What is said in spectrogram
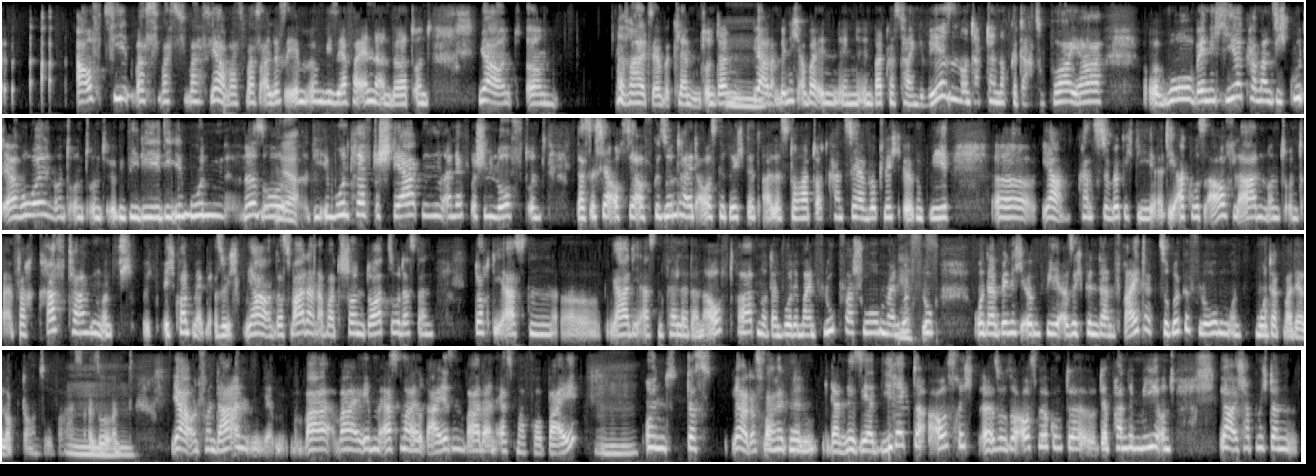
aufzieht, was, was, was, ja, was, was alles eben irgendwie sehr verändern wird. Und ja, und ähm, das war halt sehr beklemmend. Und dann, mm. ja, dann bin ich aber in, in, in Bad Gastein gewesen und habe dann noch gedacht, so, boah, ja, wo, wenn nicht hier, kann man sich gut erholen und, und, und irgendwie die, die Immun, ne, so ja. die Immunkräfte stärken an der frischen Luft. Und das ist ja auch sehr auf Gesundheit ausgerichtet, alles dort. Dort kannst du ja wirklich irgendwie, äh, ja, kannst du wirklich die, die Akkus aufladen und, und einfach Kraft tanken. Und ich, ich, ich konnte mir, also ich, ja, und das war dann aber schon dort so, dass dann doch die ersten, äh, ja, die ersten Fälle dann auftraten und dann wurde mein Flug verschoben, mein yes. Rückflug. Und dann bin ich irgendwie, also ich bin dann Freitag zurückgeflogen und Montag war der Lockdown, so war es. Mm. Also und mhm. ja, und von da an war, war eben erstmal Reisen, war dann erstmal vorbei. Mm. Und das ja, das war halt eine, dann eine sehr direkte Ausricht, also so Auswirkung der, der Pandemie. Und ja, ich habe mich dann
